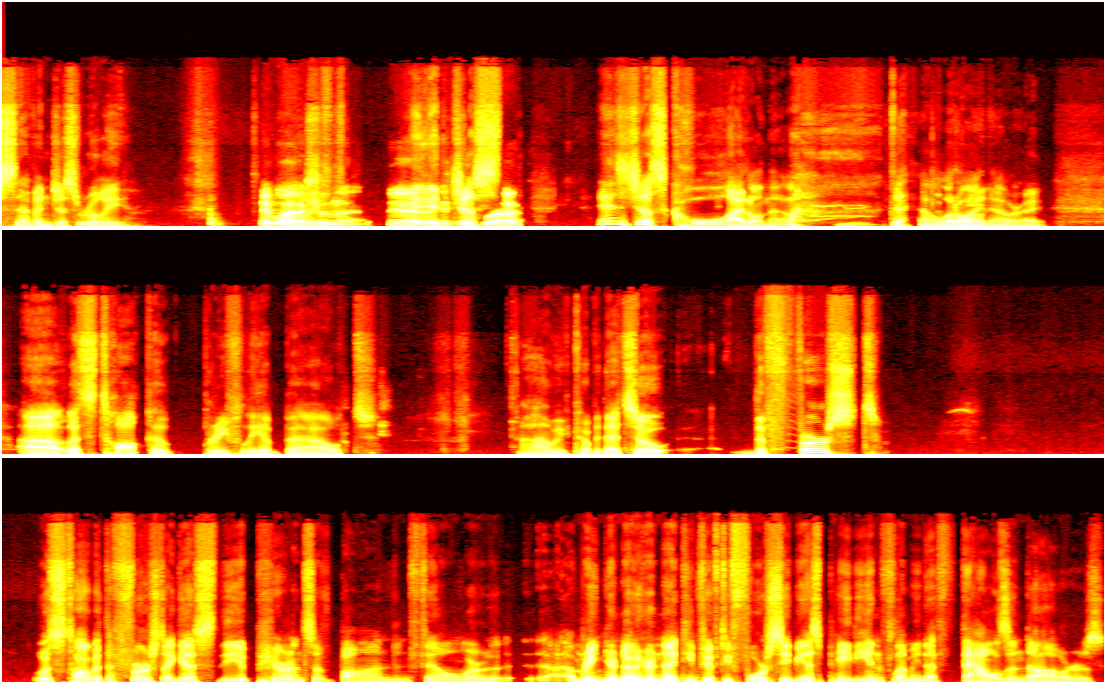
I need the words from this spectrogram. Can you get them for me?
007 just really It works, Really- doesn't it? Yeah, it- it, it just, just- works. It's just cool. I don't know. the hell, what do I know, right? Uh, let's talk uh, briefly about. Uh, we've covered that. So, the first. Let's talk about the first, I guess, the appearance of Bond in film. Or I'm reading your note here. 1954, CBS paid Ian Fleming a thousand dollars,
